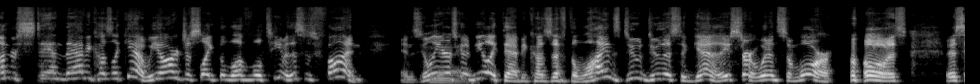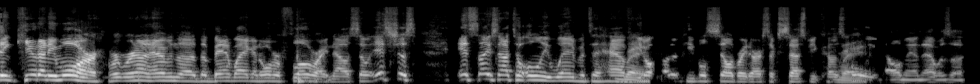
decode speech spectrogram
understand that because, like, yeah, we are just like the lovable team, and this is fun. And it's the only yeah. year it's going to be like that because if the Lions do do this again and they start winning some more, oh, this this ain't cute anymore. We're, we're not having the, the bandwagon overflow right now. So it's just it's nice not to only win, but to have right. you know other people celebrate our success because right. holy hell, man, that was a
